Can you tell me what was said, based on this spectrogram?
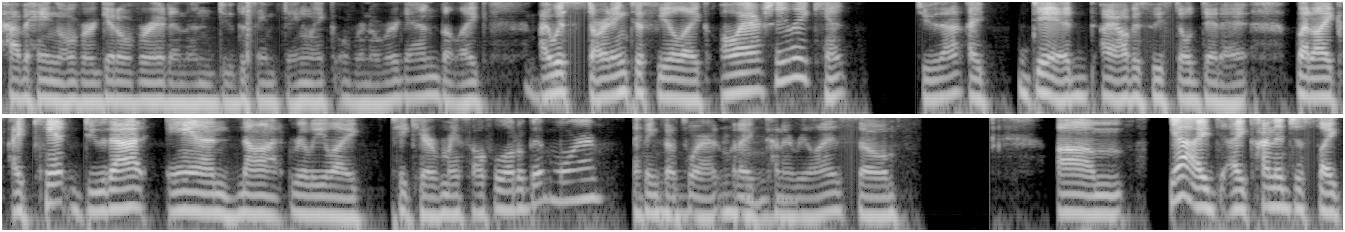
have a hangover get over it and then do the same thing like over and over again. But like I mm-hmm. was starting to feel like oh I actually like can't do that. I did. I obviously still did it. But like I can't do that and not really like take care of myself a little bit more. I think that's where what I Mhm. kind of realized. So um yeah i i kind of just like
